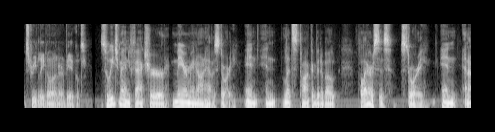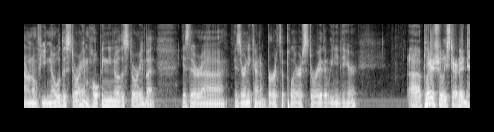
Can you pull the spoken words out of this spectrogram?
street legal on our vehicles so each manufacturer may or may not have a story. And and let's talk a bit about Polaris's story. And and I don't know if you know the story. I'm hoping you know the story, but is there uh, is there any kind of birth of Polaris story that we need to hear? Uh, Polaris really started,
